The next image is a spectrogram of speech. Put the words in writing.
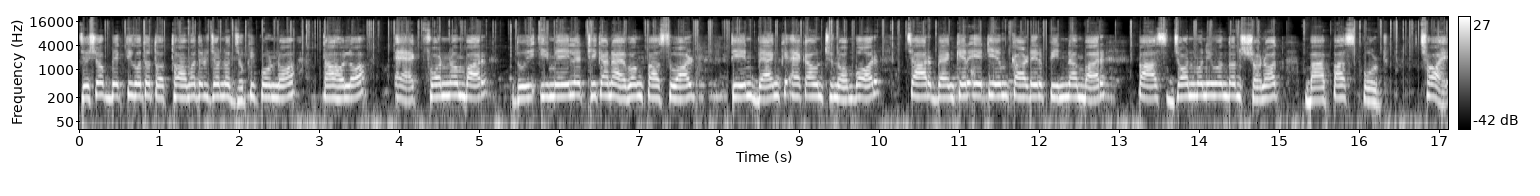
যেসব ব্যক্তিগত তথ্য আমাদের জন্য ঝুঁকিপূর্ণ, তা হলো, এক, ফোন নম্বর, দুই, ইমেইলের ঠিকানা এবং পাসওয়ার্ড, তিন, ব্যাংক অ্যাকাউন্ট নম্বর, চার, ব্যাংকের এটিএম কার্ডের পিন নাম্বার, পাঁচ, জন্ম নিবন্ধন সনদ বা পাসপোর্ট, ছয়,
